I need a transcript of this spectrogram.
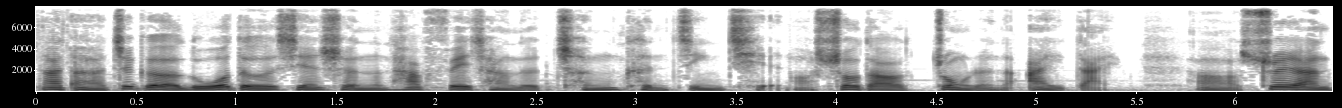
那呃，这个罗德先生呢，他非常的诚恳敬虔啊，受到众人的爱戴啊。虽然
